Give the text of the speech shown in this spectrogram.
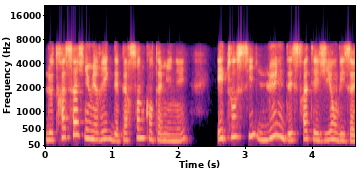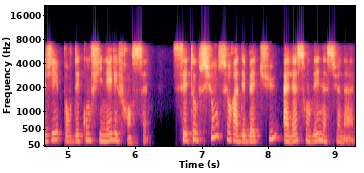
le traçage numérique des personnes contaminées est aussi l'une des stratégies envisagées pour déconfiner les Français. Cette option sera débattue à l'Assemblée nationale.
